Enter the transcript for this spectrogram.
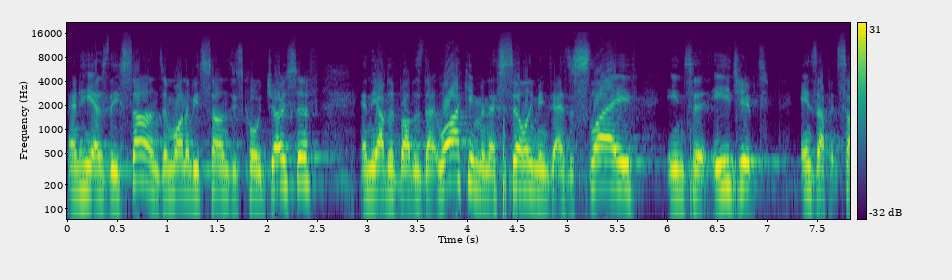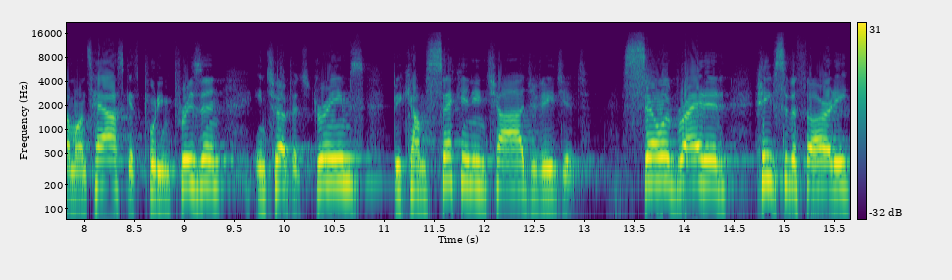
and he has these sons, and one of his sons is called Joseph, and the other brothers don't like him, and they sell him as a slave into Egypt ends up at someone's house, gets put in prison, interprets dreams, becomes second in charge of Egypt. Celebrated, heaps of authority,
